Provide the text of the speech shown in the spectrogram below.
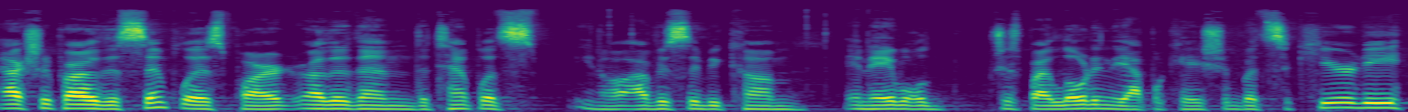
actually probably the simplest part, rather than the templates, you know, obviously become enabled just by loading the application. But security,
